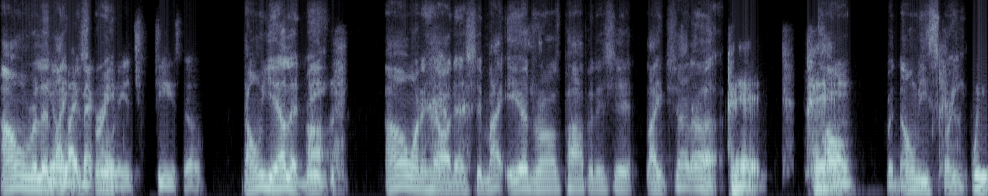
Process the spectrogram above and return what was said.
I don't really don't like, like the macaroni screaming. and cheese though. Don't yell at me. Uh, I don't want to hear all that shit. My eardrums popping and shit. Like, shut up. Pat, Pat, Talk, but don't be screaming. we.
